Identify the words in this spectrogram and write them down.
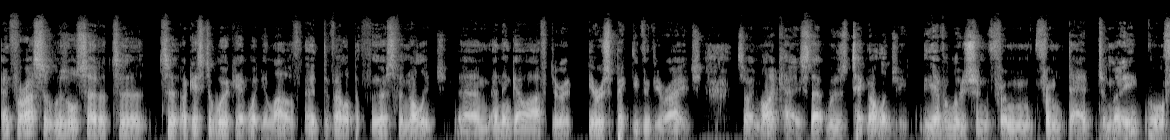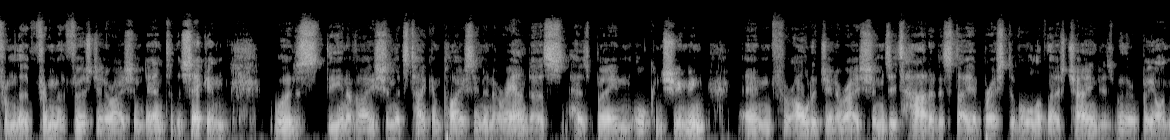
And for us, it was also to, to, to, I guess, to work out what you love, uh, develop a thirst for knowledge, um, and then go after it, irrespective of your age. So in my case, that was technology. The evolution from, from dad to me, or from the from the first generation down to the second, was the innovation that's taken place in and around us has been all-consuming. And for older generations, it's harder to stay abreast of all of those changes, whether it be on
